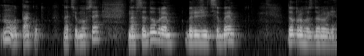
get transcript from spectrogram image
Ну, от от. На цьому все. На все добре. Бережіть себе. Доброго здоров'я.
